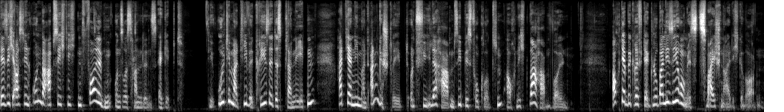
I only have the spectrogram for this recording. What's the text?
der sich aus den unbeabsichtigten Folgen unseres Handelns ergibt. Die ultimative Krise des Planeten hat ja niemand angestrebt und viele haben sie bis vor kurzem auch nicht wahrhaben wollen. Auch der Begriff der Globalisierung ist zweischneidig geworden.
